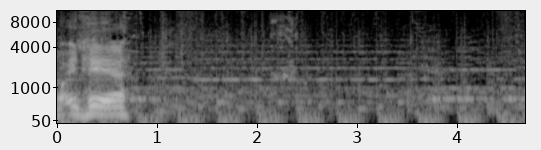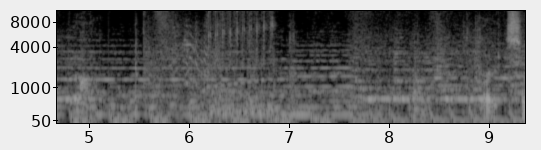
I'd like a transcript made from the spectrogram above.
not in here. Right. So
